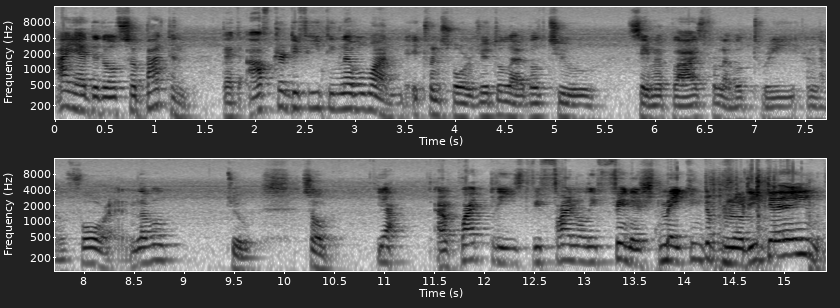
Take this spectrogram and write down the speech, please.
I added also a button that after defeating level 1 it transforms you to level 2 same applies for level 3 and level 4 and level 2 so yeah I'm quite pleased we finally finished making the bloody game.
